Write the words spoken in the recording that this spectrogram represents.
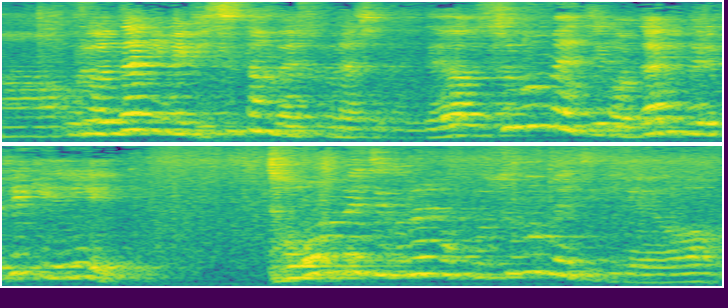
아, 우리 원장님이 비슷한 말씀을 하셨는데요. 수분 매직 원장님들이 특히 저온 매직을 해놓고 수분 매직이래요.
